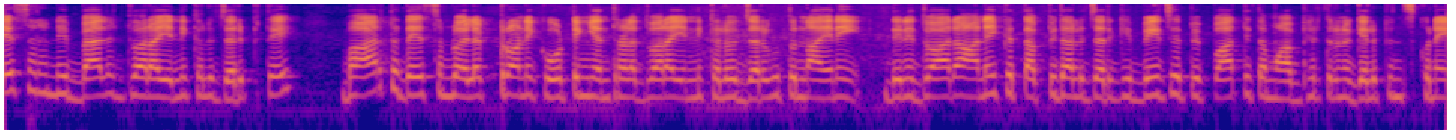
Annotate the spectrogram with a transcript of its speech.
దేశాలన్నీ బ్యాలెట్ ద్వారా ఎన్నికలు జరిపితే భారతదేశంలో ఎలక్ట్రానిక్ ఓటింగ్ యంత్రాల ద్వారా ఎన్నికలు జరుగుతున్నాయని దీని ద్వారా అనేక తప్పిదాలు జరిగి బీజేపీ పార్టీ తమ అభ్యర్థులను గెలిపించుకునే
